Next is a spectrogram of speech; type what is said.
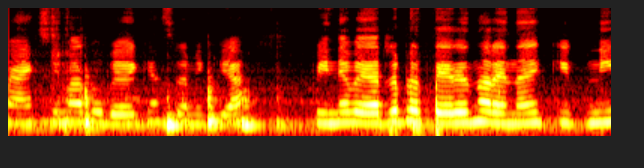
മാക്സിമം അത് ഉപയോഗിക്കാൻ ശ്രമിക്കുക. പിന്നെ വേറൊരു പ്രത്യേകത എന്ന് പറയുന്നത് കിഡ്നി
